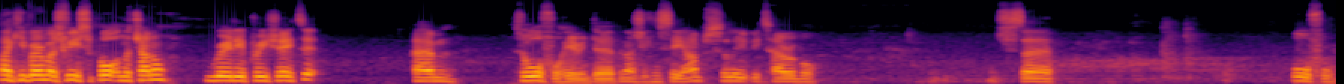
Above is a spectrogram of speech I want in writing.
Thank you very much for your support on the channel. Really appreciate it. Um, it's awful here in Durban, as you can see, absolutely terrible. It's uh, awful.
